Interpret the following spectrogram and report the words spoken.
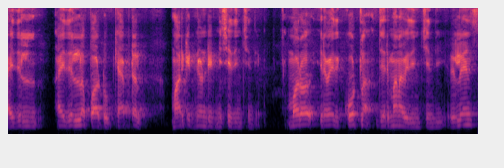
ఐదేళ్ళ ఐదేళ్ళ పాటు క్యాపిటల్ మార్కెట్ నుండి నిషేధించింది. మరో ఇరవై ఐదు కోట్ల జరిమానా విధించింది. రిలయన్స్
